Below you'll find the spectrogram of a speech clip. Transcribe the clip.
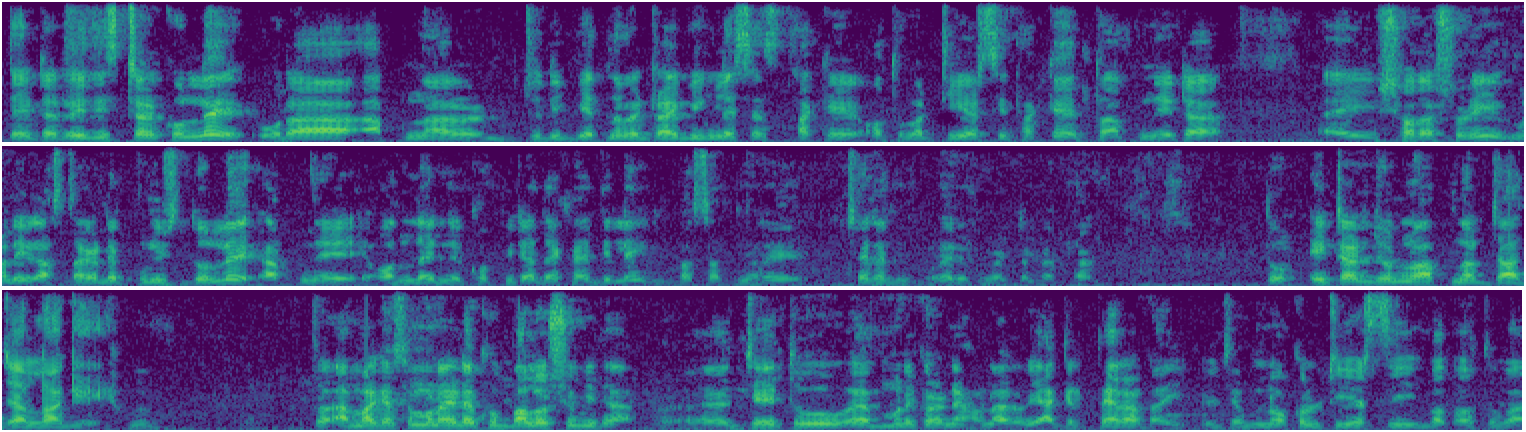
তো এটা রেজিস্টার করলে ওরা আপনার যদি ভিয়েতনামে ড্রাইভিং লাইসেন্স থাকে অথবা টিআরসি থাকে, তো আপনি এটা, এই সরাসরি মানে রাস্তাঘাটে পুলিশ ধরলে আপনি অনলাইনে কপিটা দেখায় দিলে বাস আপনার ছেড়ে দিব। এরকম একটা ব্যাপার। তো এটার জন্য আপনার যা যা লাগে তো আমার কাছে মনে হয় এটা খুব ভালো সুবিধা যেহেতু মনে করেন এখন আর ওই আগের প্যারা নাই, যেমন নকল টিআরসি বা অথবা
